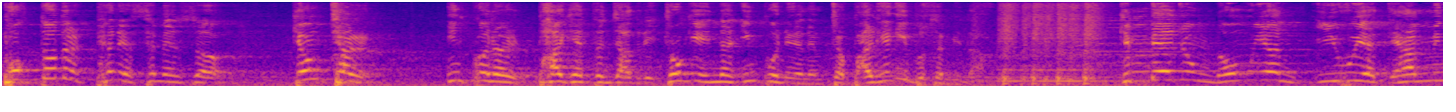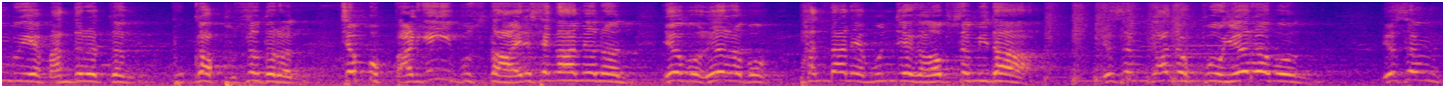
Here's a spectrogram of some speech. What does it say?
폭도들 편에 서면서 경찰 인권을 파괴했던 자들이 저기에 있는 인권위원회 저 빨갱이 부서입니다. 김대중 노무현 이후에 대한민국에 만들었던 국가 부서들은 전부 빨갱이 부서다 이렇게 생각하면은 여러분 여러분 판단에 문제가 없습니다. 여성가족부 여러분 여성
